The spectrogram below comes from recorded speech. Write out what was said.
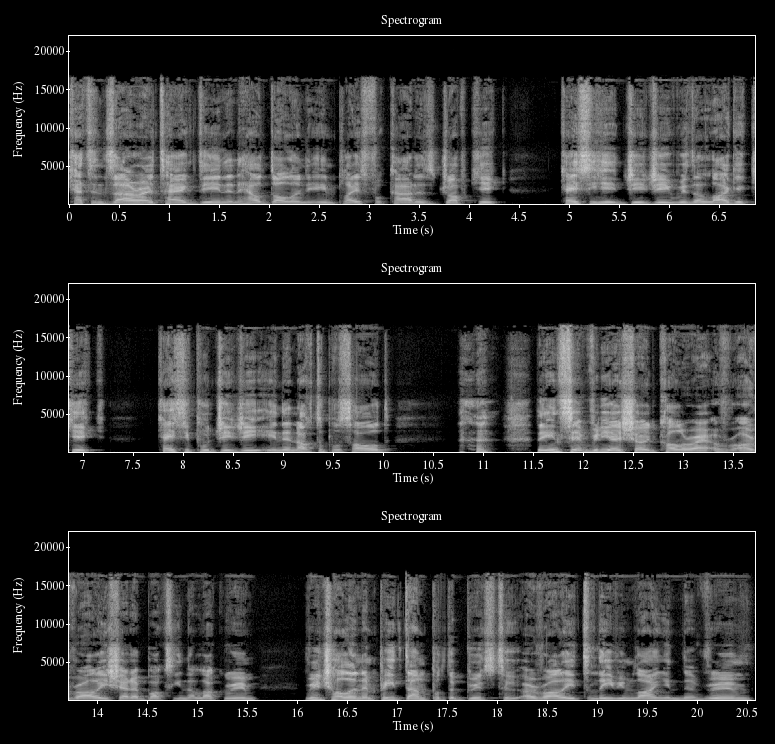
Catanzaro tagged in and held Dolin in place for Carter's drop kick. Kacy hit Gigi with a Liger kick. Kacy put Gigi in an octopus hold. the inset video showed Colorado O'Reilly shadow boxing in the locker room. Ridge Holland and Pete Dunne put the boots to O'Reilly to leave him lying in the room,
